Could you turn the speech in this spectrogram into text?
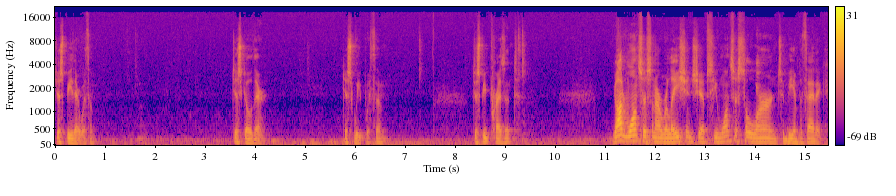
Just be there with them. Just go there. Just weep with them. Just be present. God wants us in our relationships, He wants us to learn to be empathetic.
